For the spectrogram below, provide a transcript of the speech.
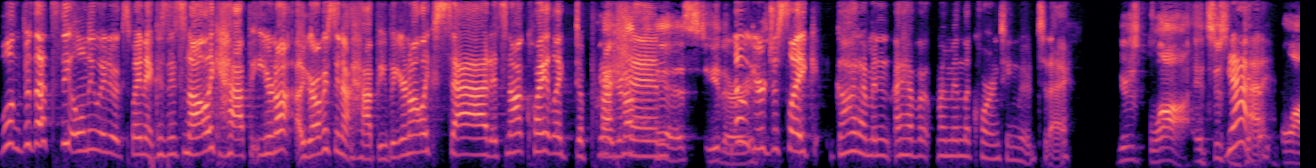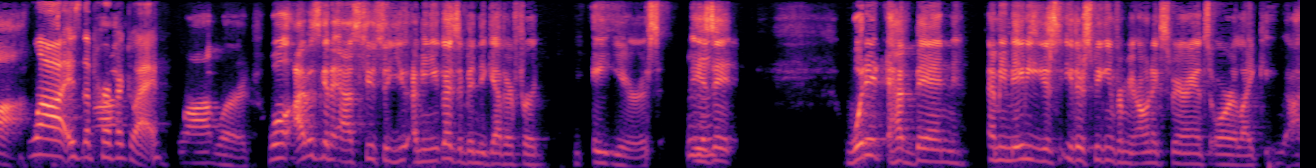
Well, but that's the only way to explain it because it's not like happy. You're not, you're obviously not happy, but you're not like sad. It's not quite like Yeah, depression. you're not pissed either. no, you're just like, God, I'm in, I have, a, I'm in the quarantine mood today. you're just blah. It's just Yeah. very blah. Is the perfect way. Blah word. Well, I was gonna ask too. So you, I mean, you guys have been together for eight years. Mm-hmm. Is it? Would it have been? I mean, maybe you're just either speaking from your own experience or like uh,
